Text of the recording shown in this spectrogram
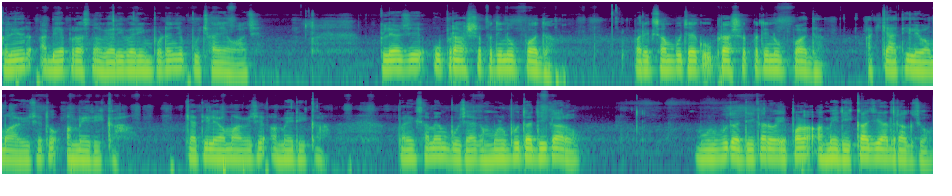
ક્લિયર આ બે પ્રશ્ન વેરી વેરી ઇમ્પોર્ટન્ટ પૂછાય એવા છે. ક્લિયર છે, ઉપરાષ્ટ્રપતિનું પદ. પરીક્ષામાં પૂછાય કે ઉપરાષ્ટ્રપતિનું પદ આ ક્યાંથી લેવામાં આવ્યું છે તો અમેરિકા. ક્યાંથી લેવામાં આવ્યું છે? અમેરિકા. પરીક્ષામાં એમ પૂછાય કે મૂળભૂત અધિકારો. મૂળભૂત અધિકારો એ પણ અમેરિકા જ યાદ રાખજો.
